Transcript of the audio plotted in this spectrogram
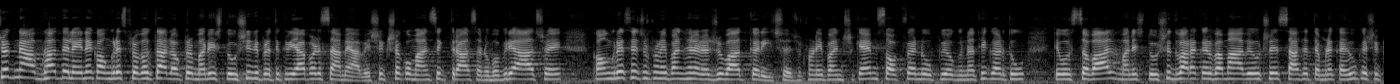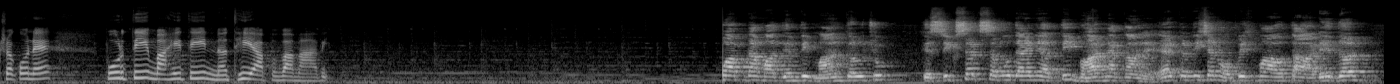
શિક્ષકના આપઘાતને લઈને કોંગ્રેસ પ્રવક્તા ડોક્ટર મનીષ દોશીની પ્રતિક્રિયા પણ સામે આવી. શિક્ષકો માનસિક ત્રાસ અનુભવી રહ્યા છે. કોંગ્રેસે ચૂંટણી પંચને રજૂઆત કરી છે. ચૂંટણી પંચ કેમ સોફ્ટવેરનો ઉપયોગ નથી કરતું? તેવો સવાલ મનીષ દોશી દ્વારા કરવામાં આવ્યો છે. સાથે તેમણે કહ્યું કે શિક્ષકોને પૂરતી માહિતી નથી આપવામાં આવી. આપના માધ્યમથી માંગ કરું છું કે શિક્ષક સમુદાયને અતિ કારણે એર કન્ડિશન ઓફિસમાં આવતા આડેધડ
